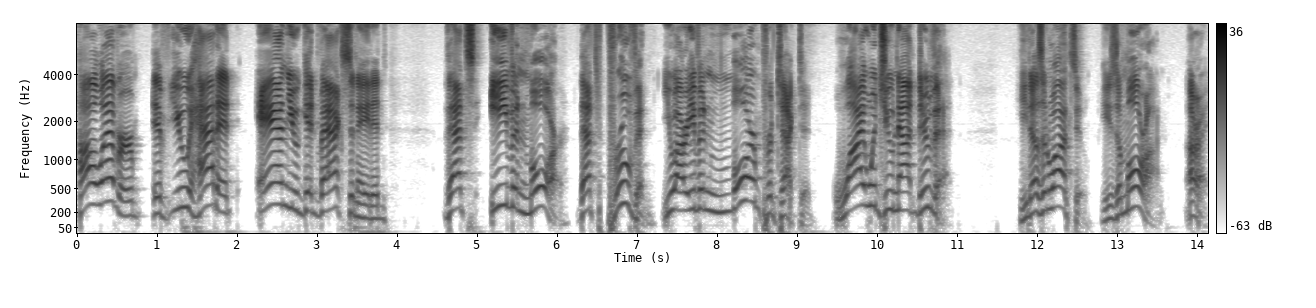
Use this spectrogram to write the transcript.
however, if you had it and you get vaccinated, that's even more. That's proven. You are even more protected. Why would you not do that? He doesn't want to. He's a moron. All right.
